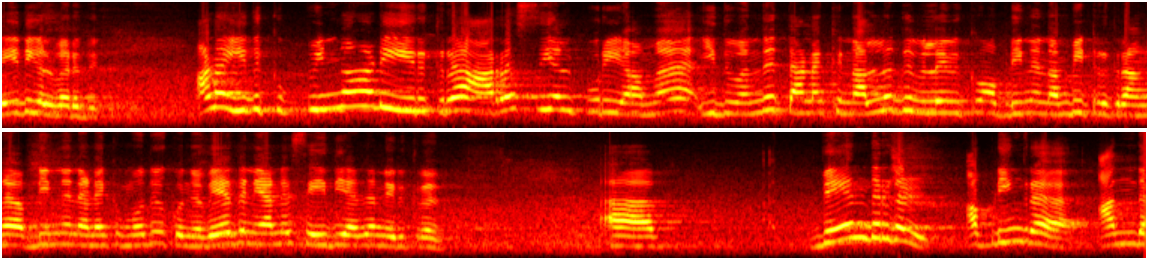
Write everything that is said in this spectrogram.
செய்திகள் வருது. ஆனால் இதுக்கு பின்னாடி இருக்கிற அரசியல் புரியாமல் இது வந்து தனக்கு நல்லது விளைவிக்கும் அப்படின்னு நம்பிட்டு இருக்கிறாங்க அப்படின்னு நினைக்கும் போது கொஞ்சம் வேதனையான செய்தியாக தான் இருக்கிறது. வேந்தர்கள் அப்படிங்கிற அந்த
